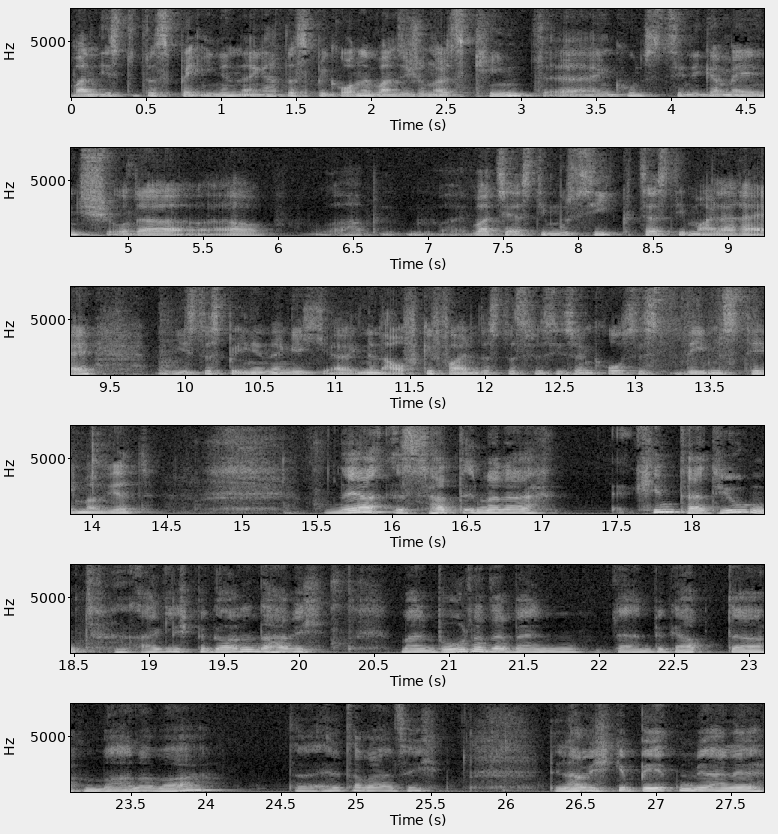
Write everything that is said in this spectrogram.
Wann ist das bei Ihnen eigentlich? Hat das begonnen? Waren Sie schon als Kind äh, ein kunstsinniger Mensch oder äh, war zuerst die Musik, zuerst die Malerei? Wie ist das bei Ihnen eigentlich äh, Ihnen aufgefallen, dass das für Sie so ein großes Lebensthema wird? Naja, es hat in meiner Kindheit, Jugend eigentlich begonnen. Da habe ich meinen Bruder, der ein, der ein begabter Maler war, der älter war als ich, den habe ich gebeten, mir eine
